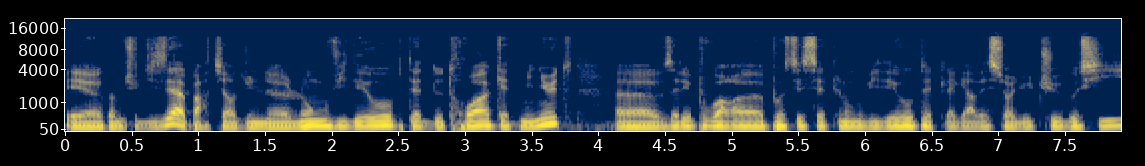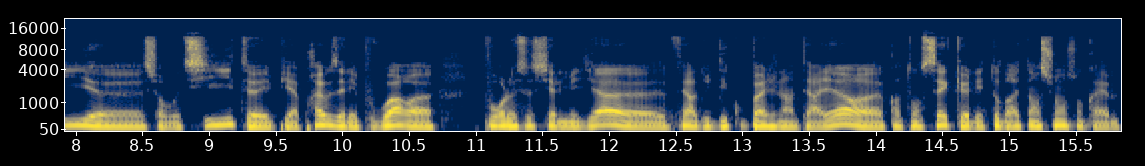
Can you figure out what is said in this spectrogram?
Et comme tu disais, à partir d'une longue vidéo, peut-être de 3-4 minutes, vous allez pouvoir poster cette longue vidéo, peut-être la garder sur YouTube aussi, sur votre site. Et puis après, vous allez pouvoir, pour le social media, euh, faire du découpage à l'intérieur. Euh, quand on sait que les taux de rétention sont quand même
